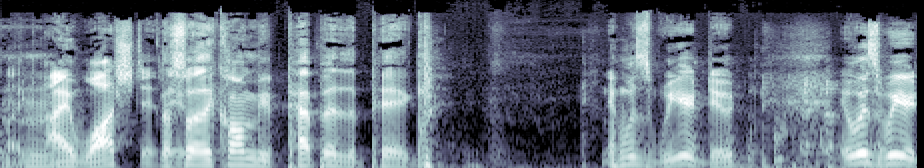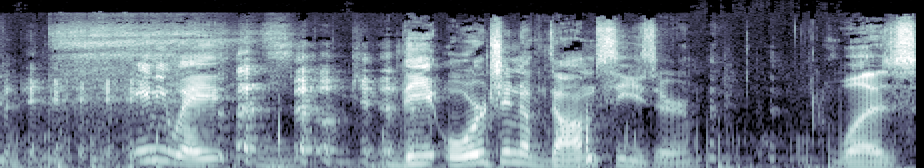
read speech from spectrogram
Like mm-hmm. I watched it. That's dude. why they call me Peppa the Pig. It was weird, dude. It was weird. Anyway, the origin of Dom Caesar was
